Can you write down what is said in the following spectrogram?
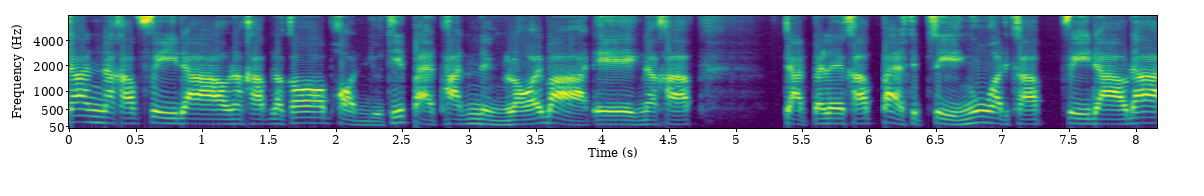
ชั่นนะครับฟรีดาวน์นะครับแล้วก็ผ่อนอยู่ที่ 8,100 บาทเองนะครับ จัดไปเลยครับ 84 งวดครับ ฟรีดาวได้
